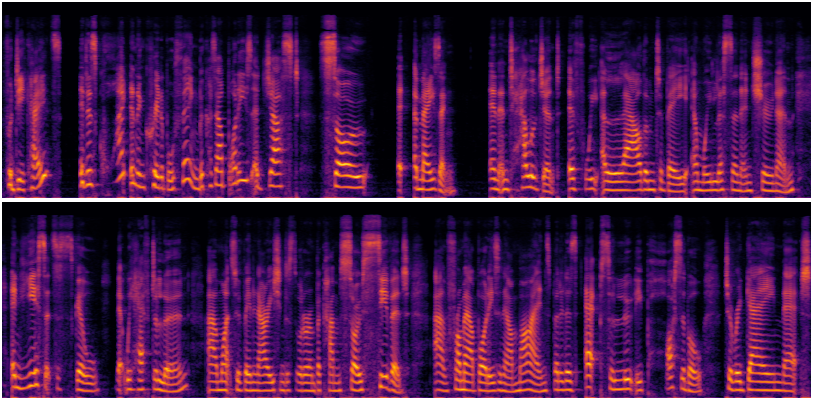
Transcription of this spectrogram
for decades, it is quite an incredible thing because our bodies are just so amazing and intelligent if we allow them to be and we listen and tune in. And yes, it's a skill that we have to learn um, once we've been in our eating disorder and become so severed um, from our bodies and our minds. But it is absolutely possible to regain that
